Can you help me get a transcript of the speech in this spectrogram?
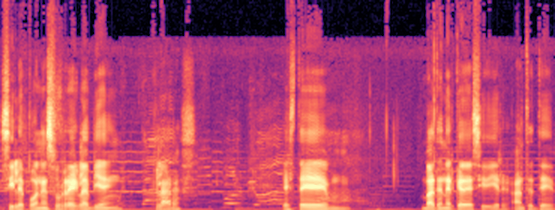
si le ponen sus reglas bien claras, este va a tener que decidir antes de,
